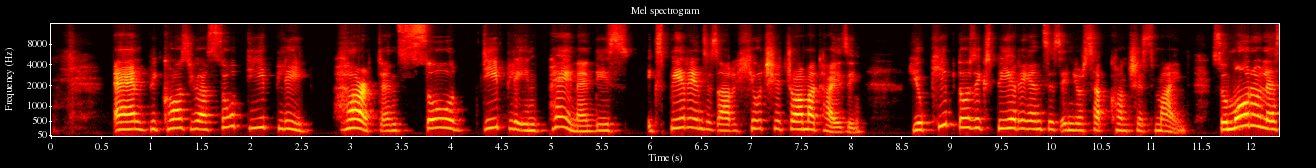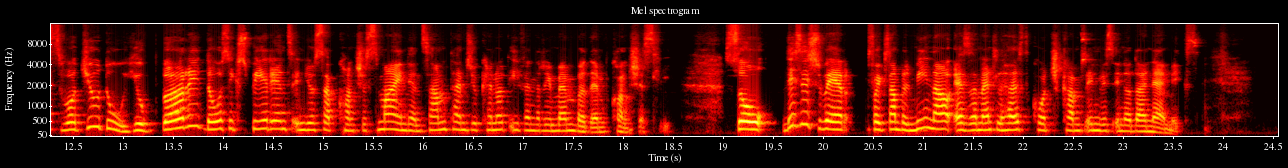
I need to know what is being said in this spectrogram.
And because you are so deeply hurt and so deeply in pain and these experiences are hugely traumatizing you keep those experiences in your subconscious mind. So more or less what you do you bury those experiences in your subconscious mind and sometimes you cannot even remember them consciously. So this is where for example me now as a mental health coach comes in with inner dynamics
